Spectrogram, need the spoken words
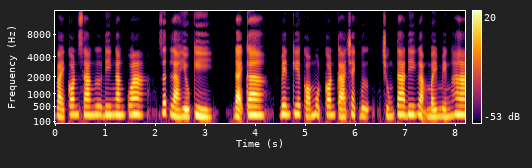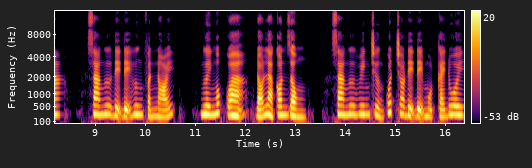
Vài con sa ngư đi ngang qua, rất là hiếu kỳ. Đại ca, bên kia có một con cá trạch bự, chúng ta đi gặm mấy miếng ha. Sa ngư đệ đệ hưng phấn nói, ngươi ngốc quá, đó là con rồng. Sa ngư huynh trưởng quất cho đệ đệ một cái đuôi.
